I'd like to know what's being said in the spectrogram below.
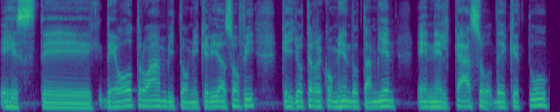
este, de otro ámbito, mi querida Sofi, que yo te recomiendo también en el caso de que tú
